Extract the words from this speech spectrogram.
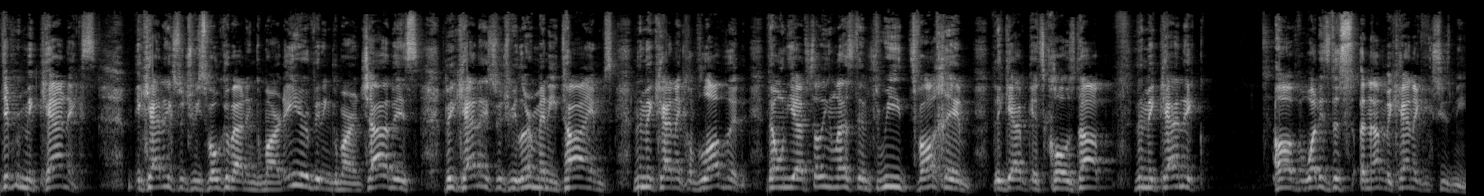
different mechanics, mechanics which we spoke about in Gemara Eruvin, in Gemara and Shabbos, mechanics which we learned many times, the mechanic of Lavid, that when you have something less than three tvachim, the gap gets closed up, the mechanic of what is this, uh, not mechanic, excuse me,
